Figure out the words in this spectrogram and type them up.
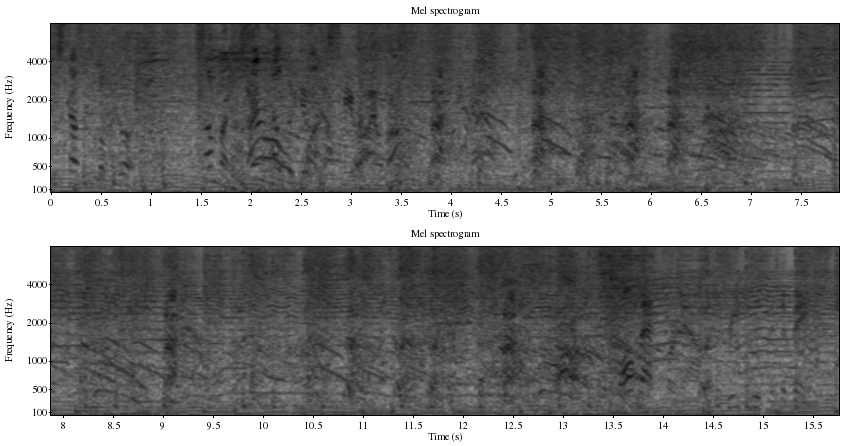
This doesn't look good. Somebody send help at once. me riled. Fall back for now. Regroup at the base.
